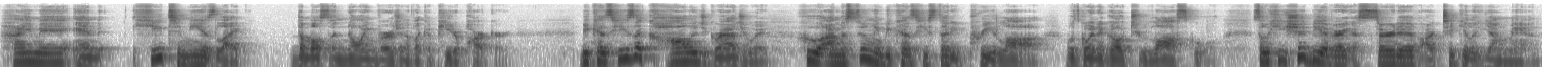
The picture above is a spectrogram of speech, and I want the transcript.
Jaime, and he to me is like the most annoying version of like a Peter Parker. Because he's a college graduate who I'm assuming because he studied pre law was going to go to law school. So he should be a very assertive, articulate young man.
